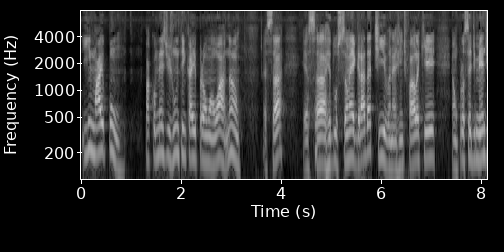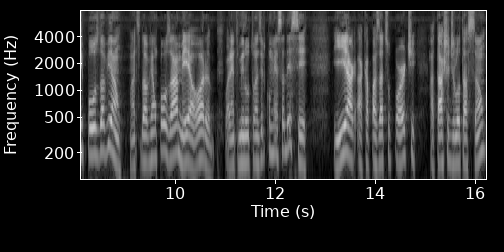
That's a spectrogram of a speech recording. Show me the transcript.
e em maio, pum, para começo de junho tem que cair para uma UA? Não, essa, essa redução é gradativa, né? A gente fala que é um procedimento de pouso do avião. Antes do avião pousar, meia hora, 40 minutos antes, ele começa a descer. E a, a capacidade de suporte, a taxa de lotação,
